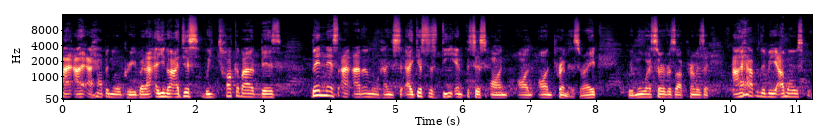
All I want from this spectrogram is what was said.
I, I, happen to agree, but I, you know, I just we talk about this business. I, I don't know how you say. I guess this de-emphasis on on on premise, right? We move our servers off premise. I happen to be, I'm old school,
